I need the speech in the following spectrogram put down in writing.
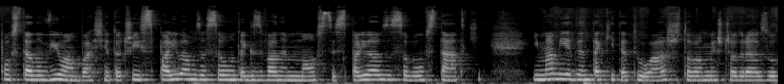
postanowiłam właśnie to, czyli spaliłam ze sobą tak zwane mosty, spaliłam ze sobą statki. I mam jeden taki tatuaż, to Wam jeszcze od razu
